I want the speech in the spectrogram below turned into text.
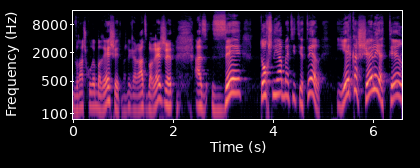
מה שקורה ברשת, מה שנקרא רץ ברשת, אז זה תוך שנייה באמת יתייתר. יהיה קשה לייתר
